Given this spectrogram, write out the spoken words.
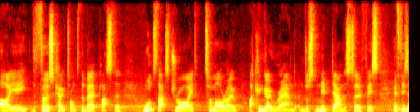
i.e. the first coat onto the bare plaster. Once that's dried, tomorrow I can go round and just nib down the surface. If there's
